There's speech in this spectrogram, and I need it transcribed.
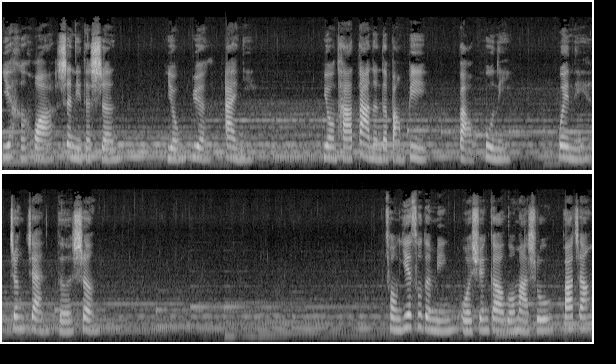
耶和华是你的神，永远爱你。用他大能的膀臂保护你，为你征战得胜。奉耶稣的名，我宣告罗马书八章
